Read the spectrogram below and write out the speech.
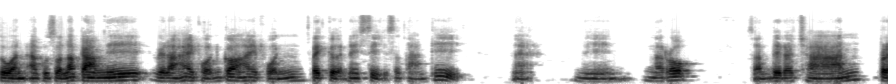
ส่วนอกุศลกรรมนี้เวลาให้ผลก็ให้ผลไปเกิดในสี่สถานที่นะมีนรก สัตว์เดรัจฉาน เปร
